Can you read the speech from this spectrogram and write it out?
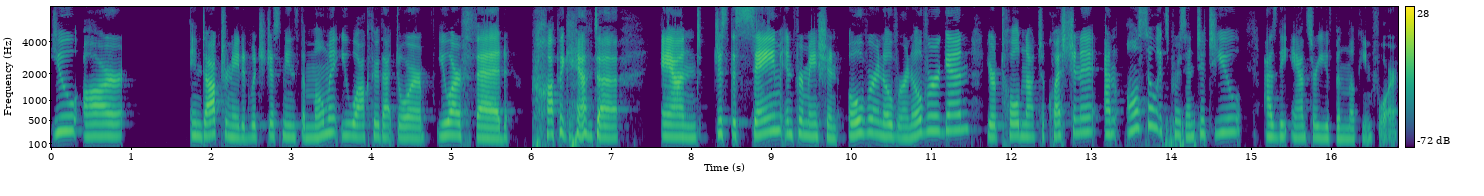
you are indoctrinated, which just means the moment you walk through that door, you are fed propaganda and just the same information over and over and over again. You're told not to question it. And also, it's presented to you as the answer you've been looking for.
